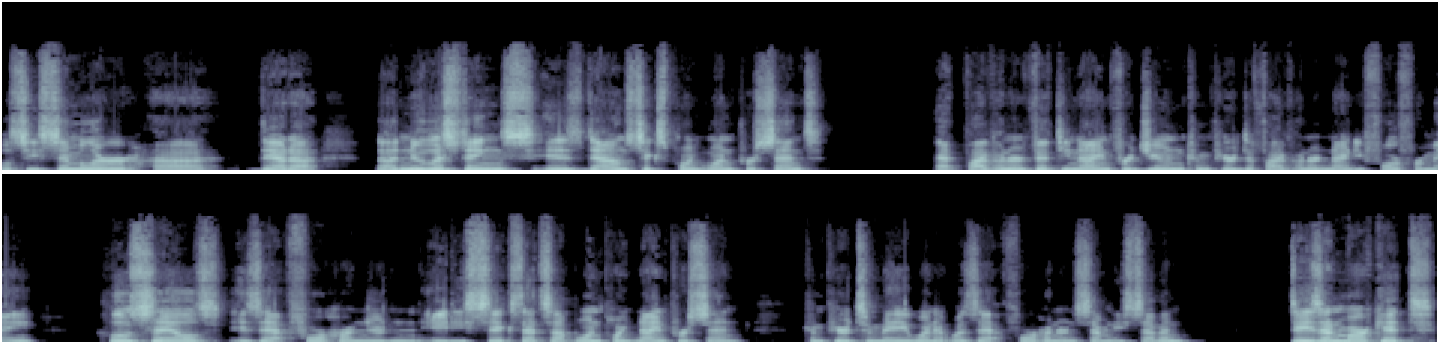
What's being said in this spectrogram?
We'll see similar uh, data. The new listings is down 6.1% at 559 for June compared to 594 for May. Closed sales is at 486. That's up 1.9% compared to May when it was at 477. Days on market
